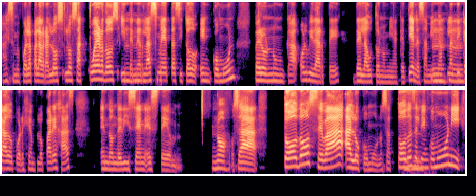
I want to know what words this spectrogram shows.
ay, se me fue la palabra, los, los acuerdos y tener las metas y todo en común, pero nunca olvidarte de la autonomía que tienes. A mí me han platicado, por ejemplo, parejas en donde dicen, este, no, o sea, todo se va a lo común, o sea, todo es del bien común y,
